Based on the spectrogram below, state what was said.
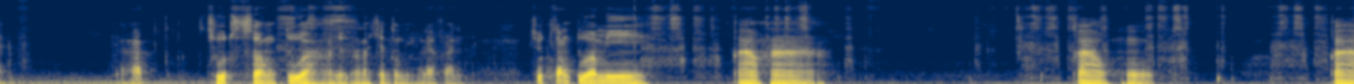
ดนะครับ ชุดสองตัวเดี๋ยวเราเขียนตรงนี้ก็แล้วกัน ชุดสองตัวมีเก้าห้าเก้าหกเก้า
